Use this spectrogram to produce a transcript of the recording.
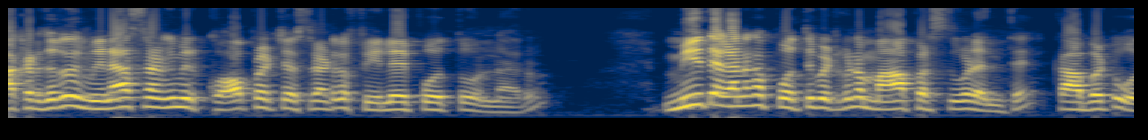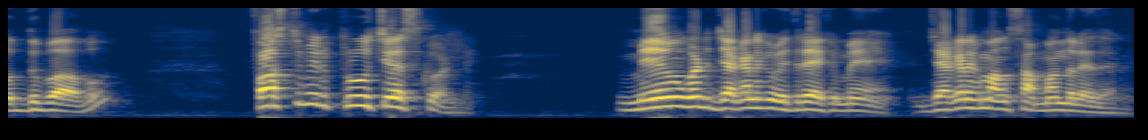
అక్కడ జరుగుతున్న వినాశనానికి మీరు కోఆపరేట్ చేస్తున్నట్టుగా ఫీల్ అయిపోతూ ఉన్నారు. మీతో కనుక పొత్తు పెట్టుకుంటే మా పరిస్థితి కూడా అంతే. కాబట్టి వద్దు బాబు. ఫస్ట్ మీరు ప్రూవ్ చేసుకోండి. మేము కూడా జగన్కి వ్యతిరేకమే. జగన్కి మాకు సంబంధం లేదని.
